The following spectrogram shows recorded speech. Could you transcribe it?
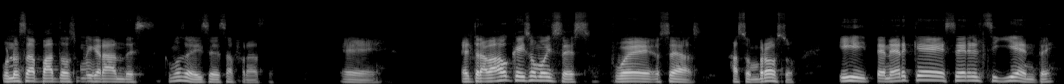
unos zapatos muy grandes. ¿Cómo se dice esa frase? Eh, el trabajo que hizo Moisés fue, o sea, asombroso. Y tener que ser el siguiente,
